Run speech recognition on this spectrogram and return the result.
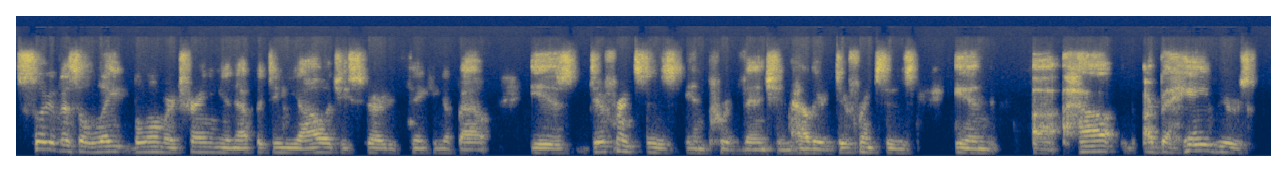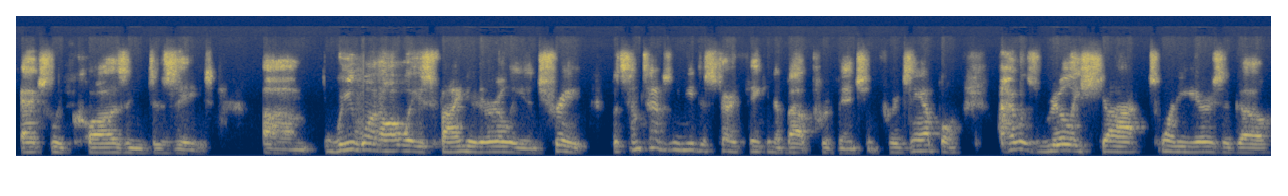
sort of as a late bloomer training in epidemiology, started thinking about is differences in prevention, how there are differences in uh, how our behaviors actually causing disease. Um, we want to always find it early and treat, but sometimes we need to start thinking about prevention. For example, I was really shocked 20 years ago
